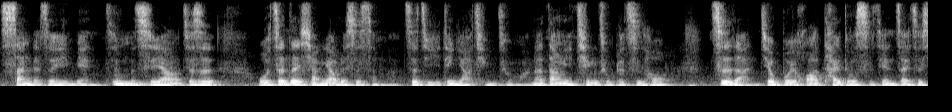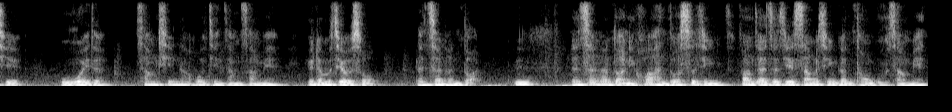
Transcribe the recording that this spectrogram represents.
善的这一面。我们是要就是我真正想要的是什么，自己一定要清楚嘛。那当你清楚了之后，自然就不会花太多时间在这些无谓的伤心啊或紧张上面。因为他们只有说，人生很短，嗯，人生很短，你花很多事情放在这些伤心跟痛苦上面，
